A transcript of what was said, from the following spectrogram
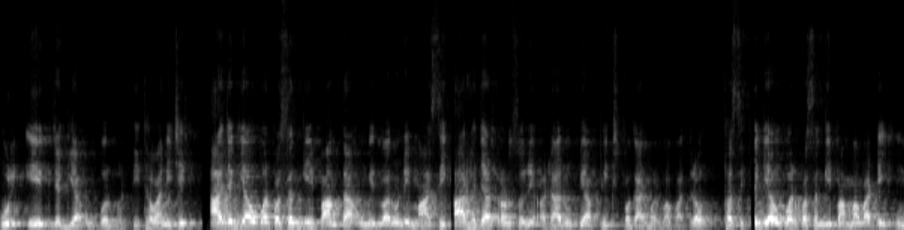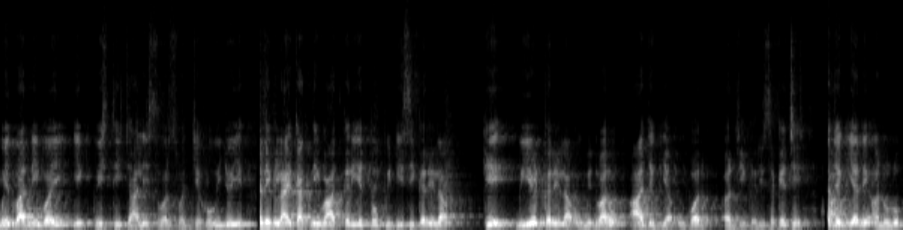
કુલ એક જગ્યા ઉપર ભરતી થવાની છે. આ જગ્યા ઉપર પસંદગી પામતા ઉમેદવારોને માસિક બાર હજાર ત્રણસો ને અઢાર રૂપિયા ફિક્સ પગાર મળવા પાત્ર થશે જગ્યા ઉપર પસંદગી પામવા માટે ઉમેદવારની વય એકવીસથી ચાલીસ વર્ષ વચ્ચે હોવી જોઈએ. એક લાયકાતની વાત કરીએ તો પીટીસી કરેલા કે બીએડ કરેલા ઉમેદવારો આ જગ્યા ઉપર અરજી કરી શકે છે. આ જગ્યાને અનુરૂપ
